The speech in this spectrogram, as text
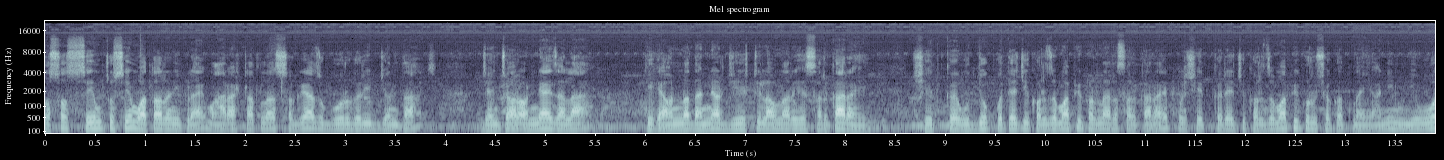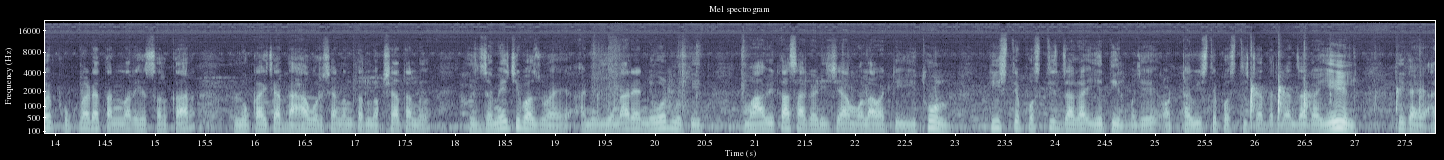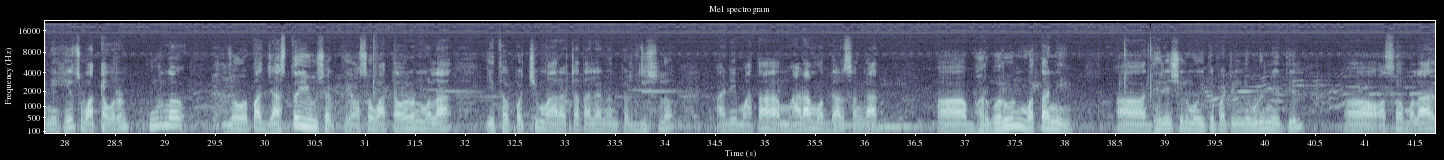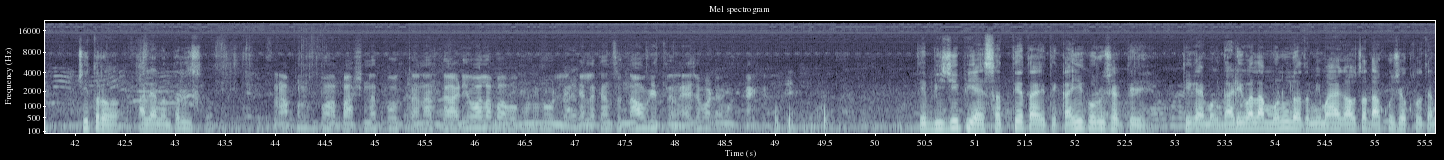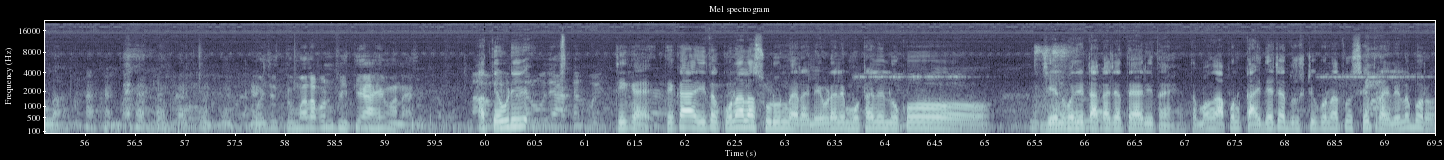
तसं same to same वातावरण इकडं आहे. महाराष्ट्रातला सगळ्याच गोरगरीब जनता ज्यांच्यावर अन्याय झाला ठीक आहे अन्नधान्यावर जी एस टी लावणारं हे सरकार आहे. शेतक उद्योगपत्याची कर्जमाफी करणारं सरकार आहे पण शेतकऱ्याची कर्जमाफी करू शकत नाही. आणि निव्वळ फोकणाड्यात आणणारं हे सरकार लोकांच्या दहा वर्षानंतर लक्षात आलं ही जमेची बाजू आहे. आणि येणाऱ्या निवडणुकीत महाविकास आघाडीच्या मला वाटते इथून तीस ते पस्तीस जागा येतील म्हणजे अठ्ठावीस ते पस्तीसच्या दरम्यान जागा येईल ठीक आहे? आणि हेच वातावरण पूर्ण जवळपास जास्त येऊ शकते असं वातावरण मला इथं पश्चिम महाराष्ट्रात आल्यानंतर दिसलं. आणि माता माडा मतदारसंघात भरभरून मतांनी धैर्यशील मोहिते पाटील निवडून येतील असं मला चित्र आल्यानंतर दिसलं. सर आपण भाषणात बोलताना दाढीवाला बाबा म्हणून उल्लेख केला त्यांचं नाव घेतलं नाही याच्या काय काय ते बी जे पी आहे सत्तेत आहे ते काही करू शकते. ठीक आहे मग दाढीवाला म्हणलं तर मी माझ्या गावचा दाखवू शकतो त्यांना. म्हणजे तुम्हाला पण भीती आहे म्हणायचं. तेवढी ठीक आहे ते काय इथं कोणाला सोडून नाही राहिले. एवढ्याले मोठाले लोक जेलमध्ये टाकायच्या तयारीत आहे. तर मग आपण कायद्याच्या दृष्टिकोनातून सेफ राहिलेलं बरं.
